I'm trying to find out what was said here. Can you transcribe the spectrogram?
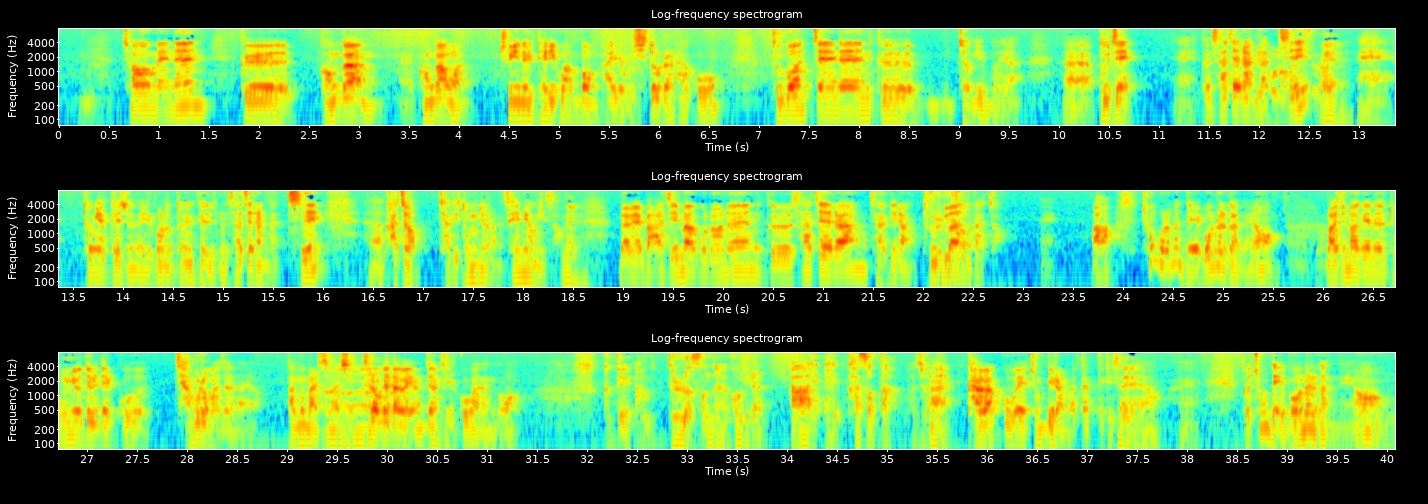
처음에는 그 건강 건강원 주인을 데리고 한번 가려고 시도를 하고 두 번째는 그 저기 뭐냐 아, 부재 예, 그 사제랑 같이. 네. 예, 통역해주는 일본어 통역해주는 사제랑 같이 아, 가죠 자기 동료랑 세 명이서 네. 그다음에 마지막으로는 그 사제랑 자기랑 둘만 둘이서. 가죠 예. 아총 그러면 네 번을 가네요 아, 마지막에는 동료들 데리고 잡으러 가잖아요 방금 말씀하신 아. 트럭에다가 연장 싣고 가는 거 그때 한번 들렀었나요 거기를? 아 해- 갔었다 맞아. 아, 네. 가갖고 왜 좀비랑 맞닥뜨리잖아요. 예. 그총 네 번을 갔네요.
